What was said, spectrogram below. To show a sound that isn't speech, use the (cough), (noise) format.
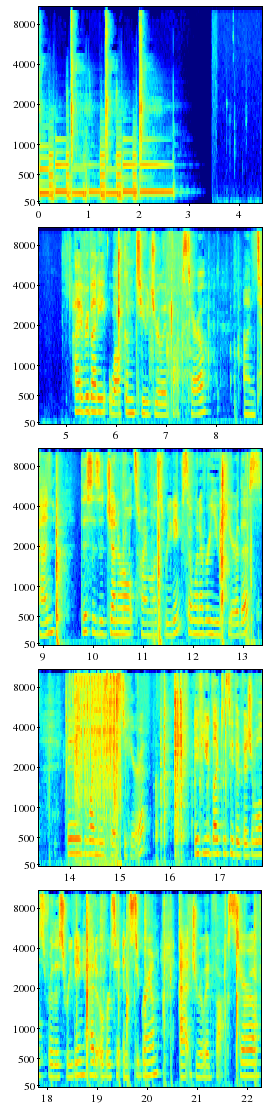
Hi, everybody. Welcome to Druid Fox Tarot. I'm 10. This is a general timeless reading, so whenever you hear this, is when you're supposed to hear it. If you'd like to see the visuals for this reading, head over to Instagram at Druid Fox Tarot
